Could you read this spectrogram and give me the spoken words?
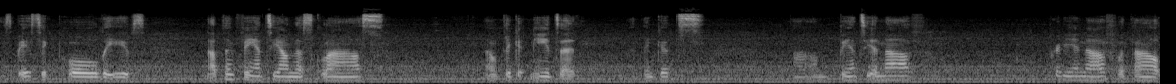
these basic pole leaves. Nothing fancy on this glass. I don't think it needs it think it's um, fancy enough, pretty enough without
